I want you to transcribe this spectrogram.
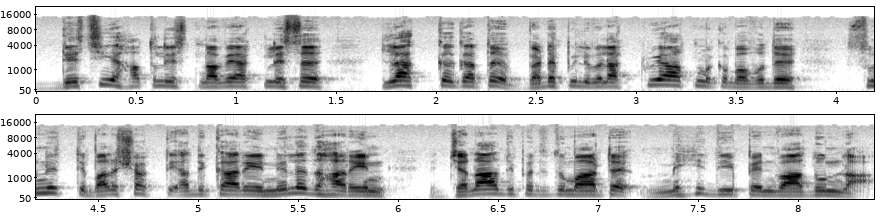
දෙසිය හතුලිස් නවයක් ලෙස ඉලක්කගත වැඩපිළිවෙලක් ක්‍රියාත්මක බවද සුනිත්‍ය බලශක්ති අධිකාරය නිලධාරයෙන් ජනාධිපතිතුමාට මෙහිදී පෙන්වා දුන්නා.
